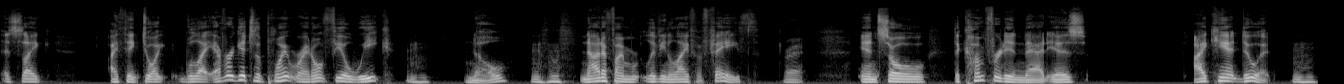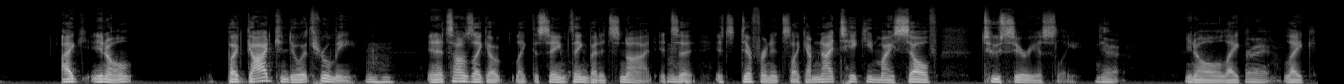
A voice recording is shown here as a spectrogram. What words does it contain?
it's like I think do I will I ever get to the point where I don't feel weak? Mm-hmm. No. Mm-hmm. Not if I'm living a life of faith. Right. And so the comfort in that is I can't do it. Mm-hmm. I you know, but God can do it through me. And it sounds like a like the same thing, but it's not. It's a it's different. It's like I'm not taking myself too seriously. Yeah. You know, like Right. like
